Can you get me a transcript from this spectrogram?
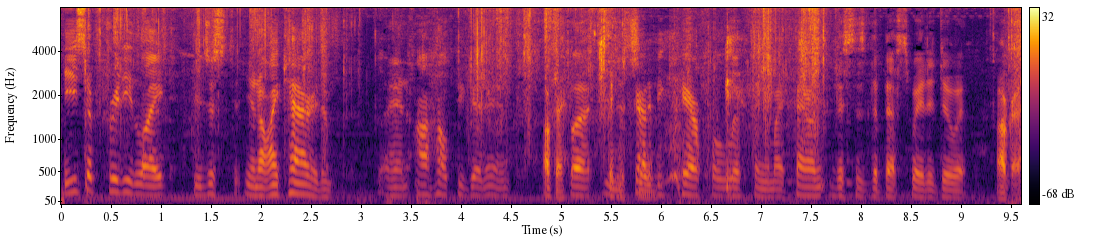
These are pretty light. You just, you know, I carry them, and I'll help you get in. Okay. But you just got to be careful lifting them. I found this is the best way to do it. Okay.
